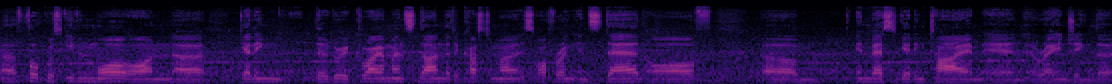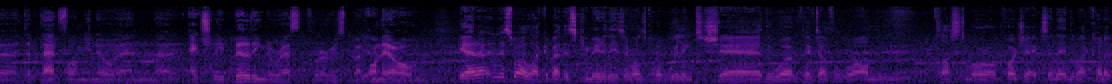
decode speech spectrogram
uh, focus even more on uh, getting the requirements done that the customer is offering instead of um, investigating time in arranging the, the platform, you know, and uh, actually building the REST queries yeah. on their own. Yeah, and that's what I like about this community is everyone's kind of willing to share the work they've done for one customer or project, and then like kind of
